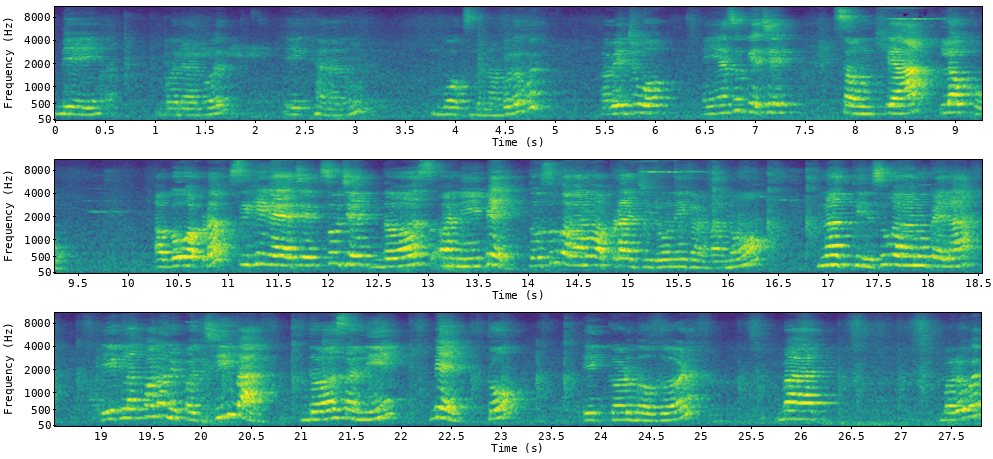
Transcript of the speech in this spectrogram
બે બરાબર એક ખાનાનું બોક્સ બનાવો બરોબર હવે જુઓ અહીંયા શું કે છે સંખ્યા લખો અગાઉ આપણે શીખી ગયા છે શું છે દસ અને બે તો શું કરવાનું આપણા જીરોને ગણવાનો નથી શું કરવાનું પહેલા એક લખવાનો ને પછી બાર દસ અને બે. તો એકડ બગડ બાર. બરોબર?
